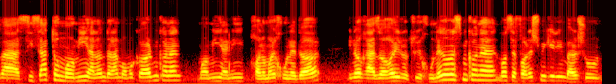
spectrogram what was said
و 300 تا مامی الان دارن با ما کار می‌کنن. مامی یعنی خانمای خونه دار اینا غذاهایی رو توی خونه درست می‌کنن ما سفارش می‌گیریم براشون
